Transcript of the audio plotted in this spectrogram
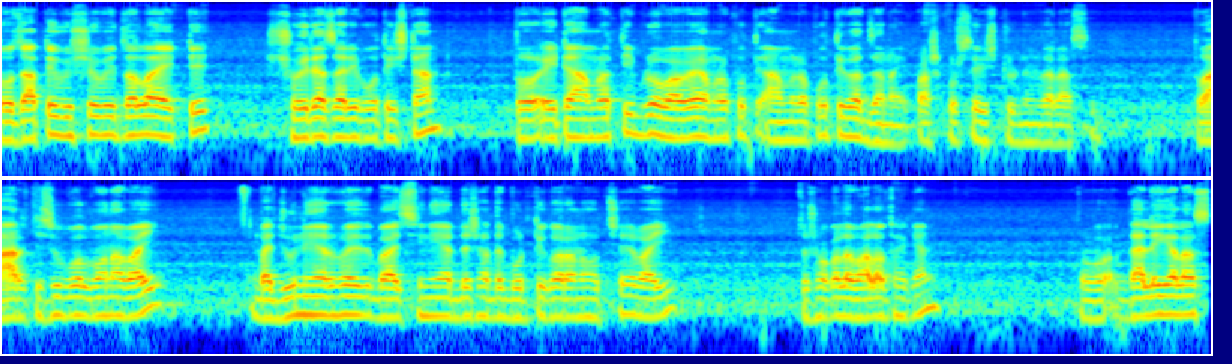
তো জাতীয় বিশ্ববিদ্যালয় একটি স্বৈরাচারী প্রতিষ্ঠান। তো এটা আমরা তীব্রভাবে আমরা আমরা প্রতিবাদ জানাই পাশ কোর্সের স্টুডেন্ট যারা আছি। তো আর কিছু বলব না ভাই। বা জুনিয়র হয়ে বা সিনিয়রদের সাথে ভর্তি করানো হচ্ছে ভাই। তো সকলে ভালো থাকেন। তো গালিগালাস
